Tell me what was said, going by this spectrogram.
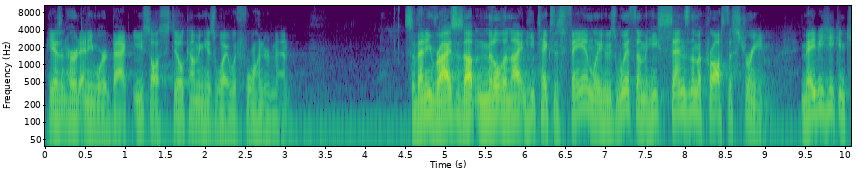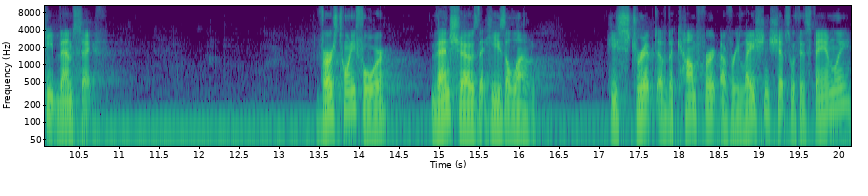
He hasn't heard any word back. Esau's still coming his way with 400 men. So then he rises up in the middle of the night and he takes his family who's with him and he sends them across the stream. Maybe he can keep them safe. Verse 24 then shows that he's alone. He's stripped of the comfort of relationships with his family.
